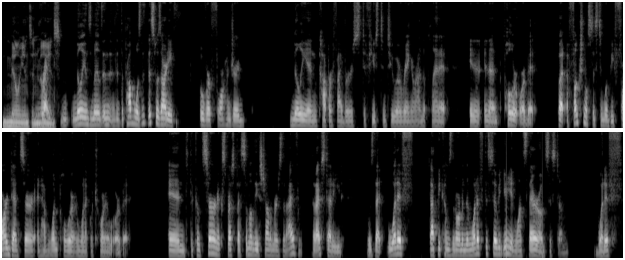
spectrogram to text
millions and millions, right, millions and millions. And the problem was that this was already over 400 million copper fibers diffused into a ring around the planet in a, in a polar orbit. But a functional system would be far denser and have one polar and one equatorial orbit. And the concern expressed by some of the astronomers that I've that I've studied was that what if that becomes the norm, and then what if the Soviet Union wants their own system? What if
